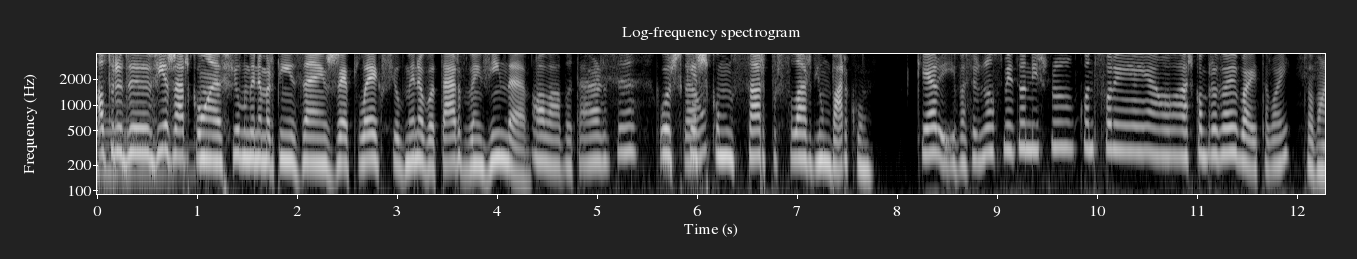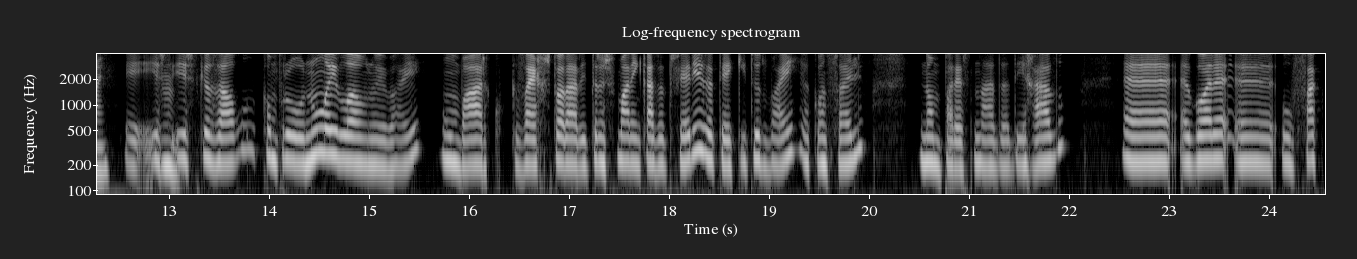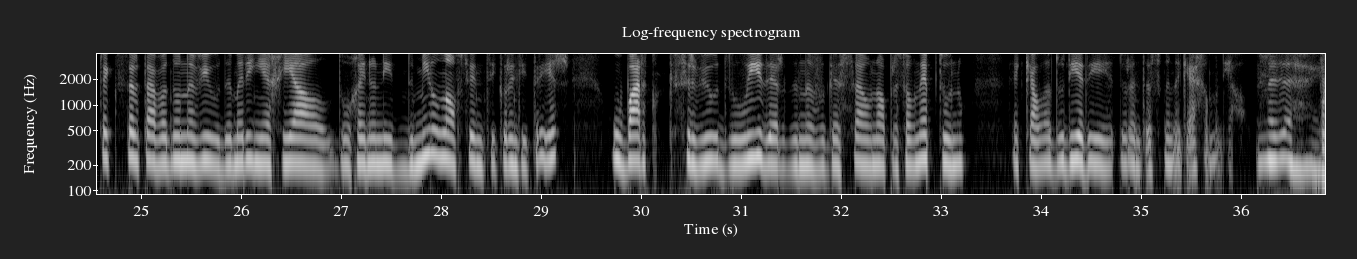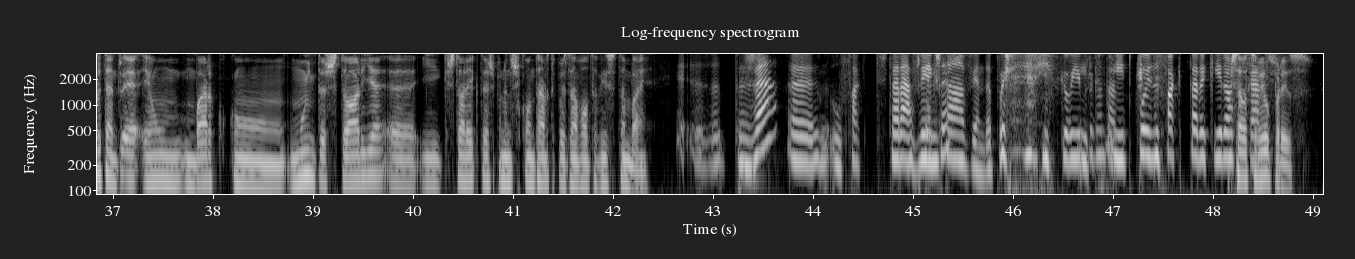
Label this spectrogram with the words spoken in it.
Altura de viajar com a Filomena Martins em Jetlag. Filomena, boa tarde, bem-vinda. Olá, boa tarde. Hoje queres começar por falar de um barco? Quero, e vocês não se metam nisto quando forem às compras ao eBay, está bem? Está bem. Este, hum. este, casal comprou num leilão no eBay um barco que vai restaurar e transformar em casa de férias. Até aqui tudo bem, aconselho. Não me parece nada de errado. Uh, agora, uh, o facto é que se tratava de um navio da Marinha Real do Reino Unido de 1943, o barco que serviu de líder de navegação na Operação Neptuno, aquela do dia a dia durante a Segunda Guerra Mundial. Mas, uh, Portanto, é, é, um barco com muita história e que história é que tens para nos contar depois à volta disso também? Para já, o facto de estar à venda. O que é que está à venda? Pois era isso que eu ia perguntar. E depois o facto de estar aqui ir aos Estava a saber o preço.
